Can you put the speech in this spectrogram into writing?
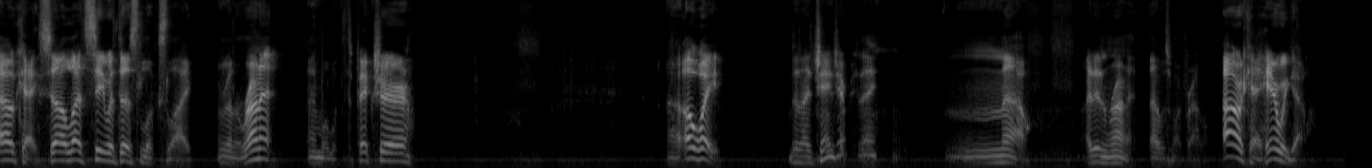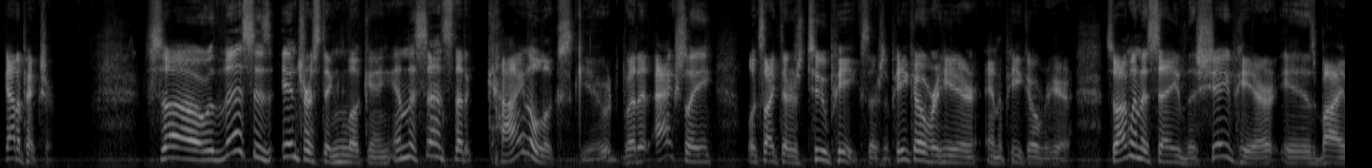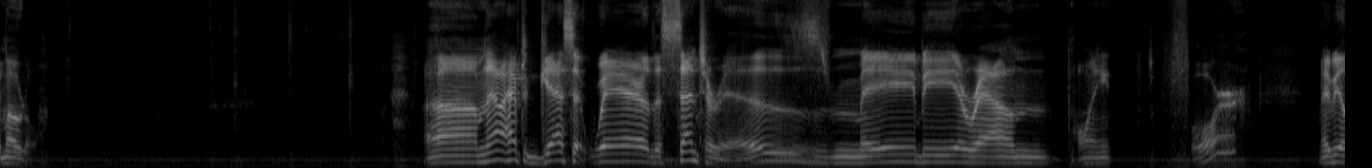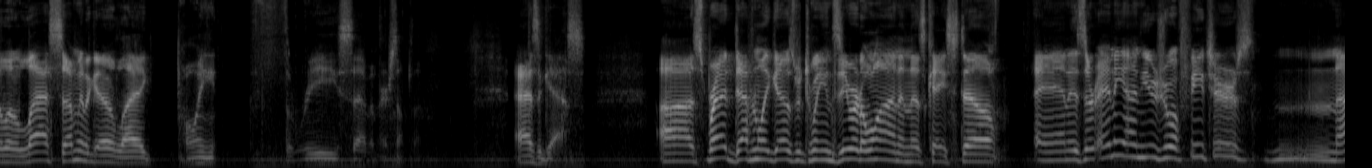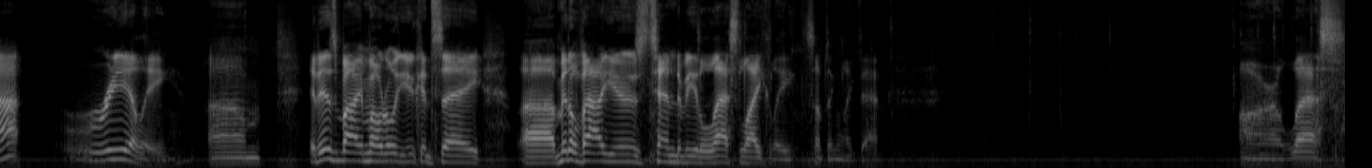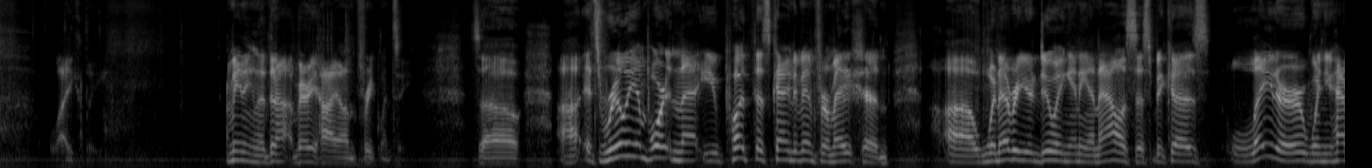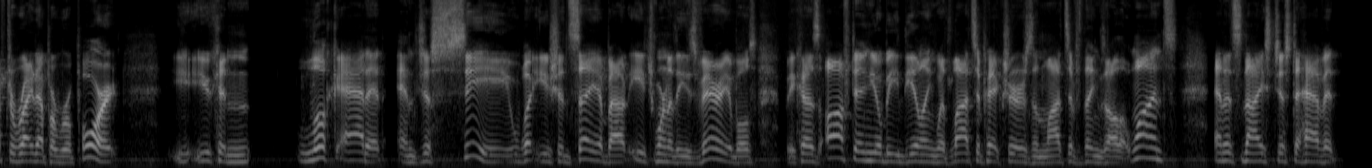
Okay, so let's see what this looks like. We're going to run it, and we'll look at the picture. Uh, oh, wait. Did I change everything? No, I didn't run it. That was my problem. Okay, here we go. Got a picture. So this is interesting looking in the sense that it kind of looks skewed, but it actually looks like there's two peaks. There's a peak over here and a peak over here. So I'm going to say the shape here is bimodal. Um, now I have to guess at where the center is. Maybe around 0.4? Maybe a little less. So I'm going to go like 0.37 or something as a guess. Uh, spread definitely goes between 0 to 1 in this case still. And is there any unusual features? Not really. Um, it is bimodal. You could say uh, middle values tend to be less likely, something like that. Are less likely, meaning that they're not very high on frequency. So uh, it's really important that you put this kind of information uh, whenever you're doing any analysis because later when you have to write up a report, you, you can look at it and just see what you should say about each one of these variables because often you'll be dealing with lots of pictures and lots of things all at once and it's nice just to have it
